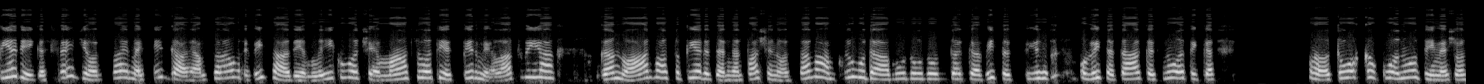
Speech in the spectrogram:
pierīgas reģionos, vai mēs izgājām cauri visādiem līgočiem, mācoties pirmie Latvijā, gan no ārvalstu pieredzēm, gan paši no savām kļūdām, un, un, un, tā, visas, un visa tā, kas notika, uh, to, ka, ko nozīmē šo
